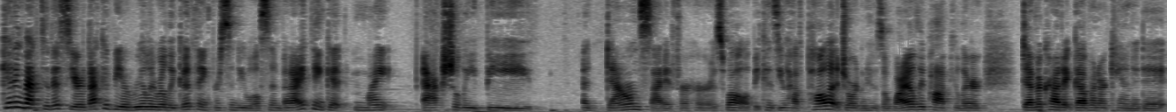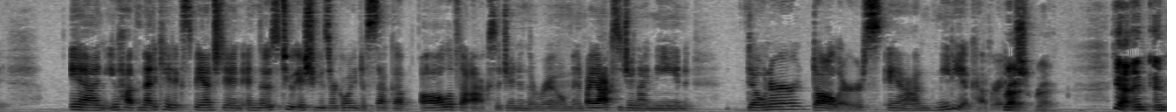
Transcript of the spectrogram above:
getting back to this year, that could be a really, really good thing for Cindy Wilson, but I think it might actually be a downside for her as well because you have Paulette Jordan, who's a wildly popular Democratic governor candidate, and you have Medicaid expansion, and those two issues are going to suck up all of the oxygen in the room. And by oxygen, I mean donor dollars and media coverage. Right, right. Yeah, and, and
